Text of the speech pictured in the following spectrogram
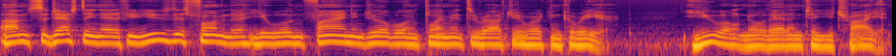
I'm suggesting that if you use this formula, you will find enjoyable employment throughout your working career. You won't know that until you try it.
